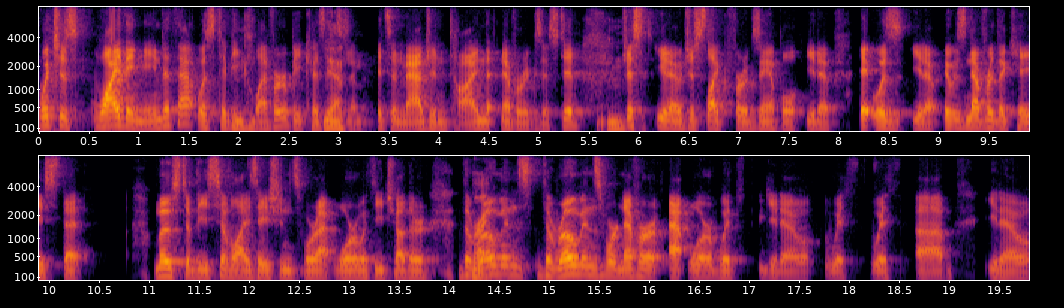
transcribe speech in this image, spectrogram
which is why they named it that was to be Mhm. clever because it's an it's imagined time that never existed. Mm. Just you know, just like for example, you know, it was you know, it was never the case that most of these civilizations were at war with each other. The Right. Romans, the Romans were never at war with you know with with um, you know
